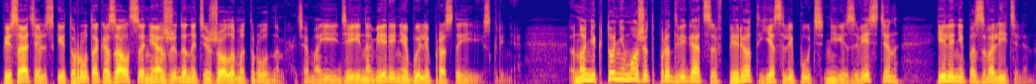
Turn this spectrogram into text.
Писательский труд оказался неожиданно тяжелым и трудным, хотя мои идеи и намерения были простые и искренние. Но никто не может продвигаться вперед, если путь неизвестен или непозволителен.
